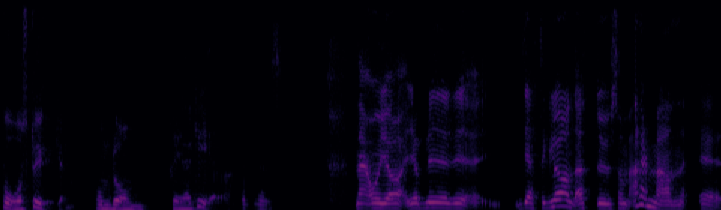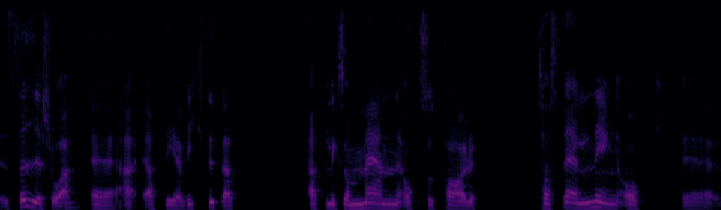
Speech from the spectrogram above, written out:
två stycken om de reagerar. Precis. Nej, och jag, jag blir eh, jätteglad att du som är man eh, säger så, eh, att det är viktigt att, att liksom män också tar, tar ställning och eh,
